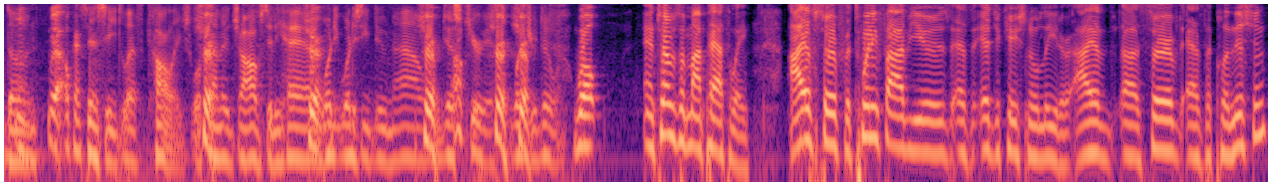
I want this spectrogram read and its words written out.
done Mm, yeah, okay. since he left college? What Sure. kind of jobs did he have? Sure. What, what does he do now? Sure. I'm just Oh, curious sure, what sure. you're doing. Well, in terms of my pathway, I have served for 25 years as an educational leader. I have uh, served as a clinician.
